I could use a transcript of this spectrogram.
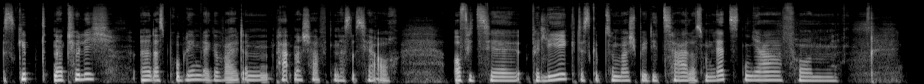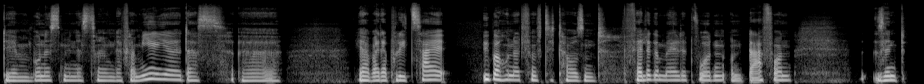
es gibt natürlich äh, das Problem der Gewalt in Partnerschaften. Das ist ja auch offiziell belegt. Es gibt zum Beispiel die Zahl aus dem letzten Jahr vom dem Bundesministerium der Familie, dass äh, ja bei der Polizei über 150.000 Fälle gemeldet wurden und davon sind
